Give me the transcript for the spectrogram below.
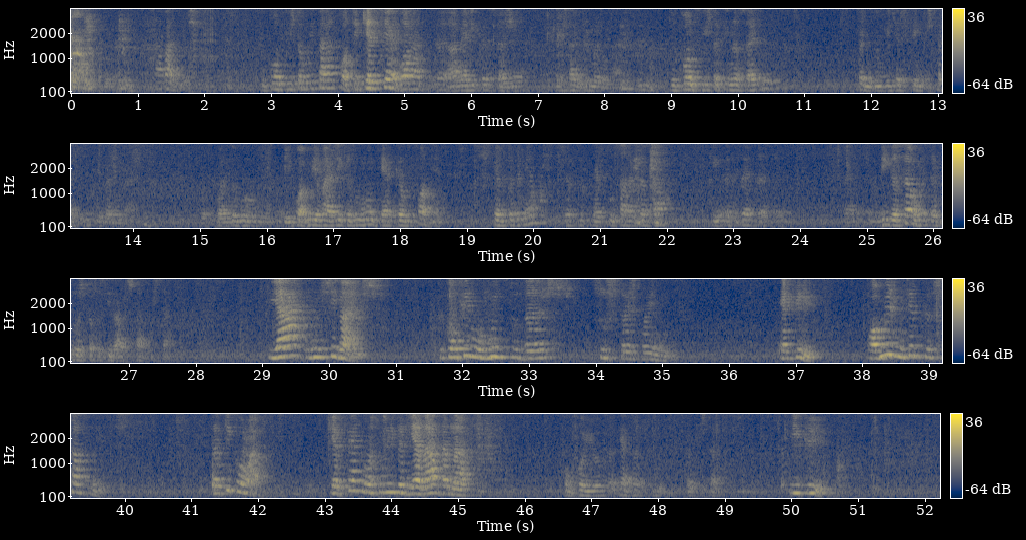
Há vários. Do ponto de vista militar, pode ser que até agora a Seja está em primeiro lugar. Do ponto de vista financeiro, tenho dúvidas que ainda esteja em primeiro lugar. Quando a economia mais rica do mundo, que é a Califórnia, suspende pagamentos, já deve começar a pensar que a, a, a, a ligação entre as duas capacidades está afastada. E há uns sinais que confirmam muito das sugestões que vêm muito. É que, ao mesmo tempo que os Estados Unidos praticam atos que afetam a solidariedade da NATO, como foi a guerra do Paquistão, e que,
